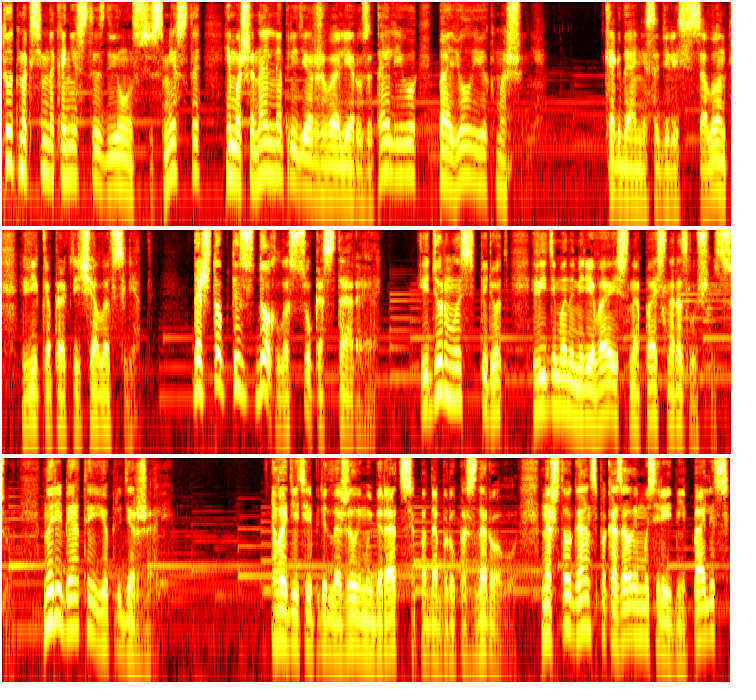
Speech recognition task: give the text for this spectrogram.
Тут Максим наконец-то сдвинулся с места и, машинально придерживая Леру за талию, повел ее к машине. Когда они садились в салон, Вика прокричала вслед. «Да чтоб ты сдохла, сука старая!» И дернулась вперед, видимо, намереваясь напасть на разлучницу. Но ребята ее придержали. Водитель предложил ему убираться по добру, по здорову, на что Ганс показал ему средний палец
